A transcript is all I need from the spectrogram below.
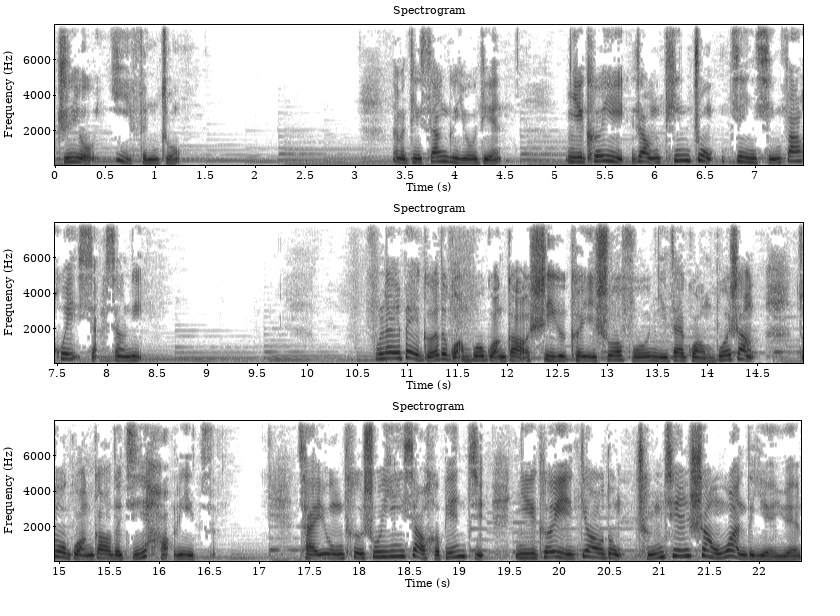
只有一分钟。那么第三个优点，你可以让听众尽情发挥想象力。弗雷贝格的广播广告是一个可以说服你在广播上做广告的极好例子。采用特殊音效和编辑，你可以调动成千上万的演员，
